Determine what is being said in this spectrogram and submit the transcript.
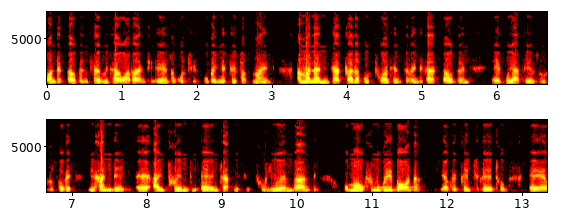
200,000 kilometer warranty enza ukuthi ube ne peace of mind. Amanani nje aqala ku 275,000 eh kuya phezulu. So ke iHyundai eh, i20 entsha isithuliwe emzansi uma ufuna ukuyibona ya kwi-page lethu eh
